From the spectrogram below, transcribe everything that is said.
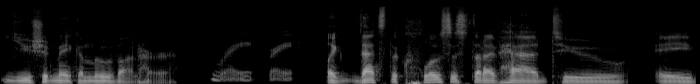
You should make a move on her." Right, right. Like that's the closest that I've had to a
